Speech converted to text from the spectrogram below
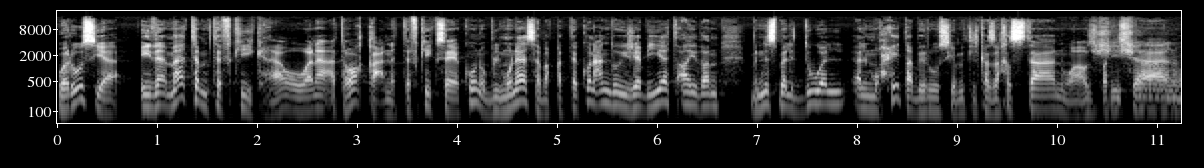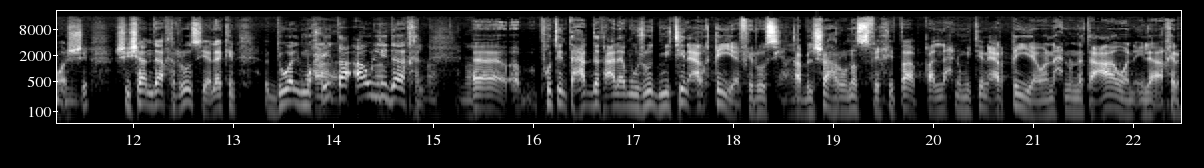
وروسيا إذا ما تم تفكيكها وأنا أتوقع أن التفكيك سيكون وبالمناسبة قد تكون عنده إيجابيات أيضا بالنسبة للدول المحيطة بروسيا مثل كازاخستان وأوزبكستان والشيشان داخل روسيا لكن الدول المحيطة أو اللي داخل. آه بوتين تحدث على وجود 200 عرقية في روسيا. قبل شهر ونصف في خطاب قال نحن 200 عرقية ونحن نتعاون إلى آخره.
